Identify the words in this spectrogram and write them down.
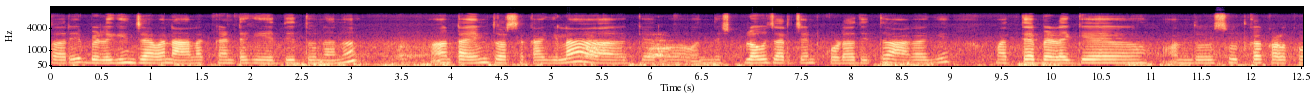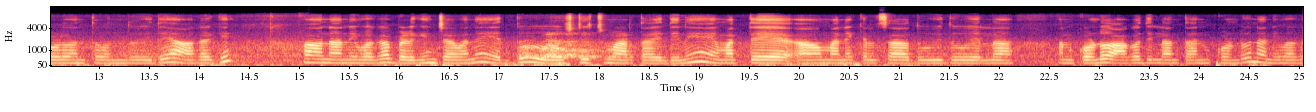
ಸಾರಿ ಬೆಳಗಿನ ಜಾವ ನಾಲ್ಕು ಗಂಟೆಗೆ ಎದ್ದಿದ್ದು ನಾನು. ಟೈಮ್ ತೋರ್ಸೋಕ್ಕಾಗಿಲ್ಲ. ಕೆಲವು ಒಂದಿಷ್ಟು ಬ್ಲೌಸ್ ಅರ್ಜೆಂಟ್ ಕೊಡೋದಿತ್ತು. ಹಾಗಾಗಿ ಮತ್ತು ಬೆಳಗ್ಗೆ ಒಂದು ಸೂತ್ಕ ಕಳ್ಕೊಳ್ಳೋ ಅಂಥ ಒಂದು ಇದೆ. ಹಾಗಾಗಿ ನಾನಿವಾಗ ಬೆಳಗಿನ ಜಾವನೇ ಎದ್ದು ಸ್ಟಿಚ್ ಮಾಡ್ತಾಯಿದ್ದೀನಿ ಮತ್ತು ಮನೆ ಕೆಲಸ ಅದು ಇದು ಎಲ್ಲ ಅಂದ್ಕೊಂಡು ಆಗೋದಿಲ್ಲ ಅಂತ ಅಂದ್ಕೊಂಡು ನಾನಿವಾಗ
